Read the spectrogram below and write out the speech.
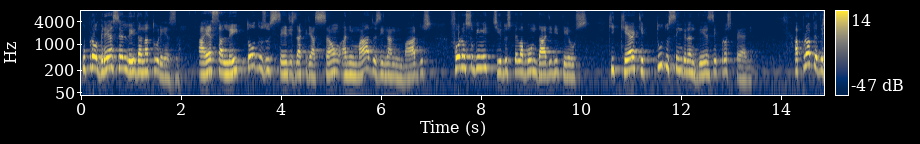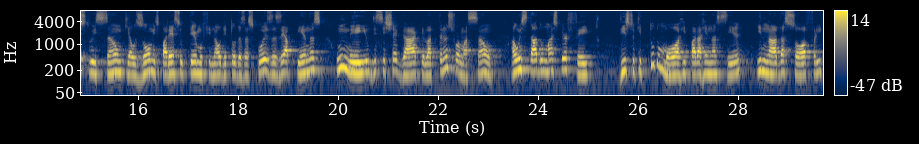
O progresso é lei da natureza. A essa lei, todos os seres da criação, animados e inanimados, foram submetidos pela bondade de Deus, que quer que tudo se engrandeza e prospere. A própria destruição, que aos homens parece o termo final de todas as coisas, é apenas um meio de se chegar pela transformação a um estado mais perfeito, visto que tudo morre para renascer e nada sofre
